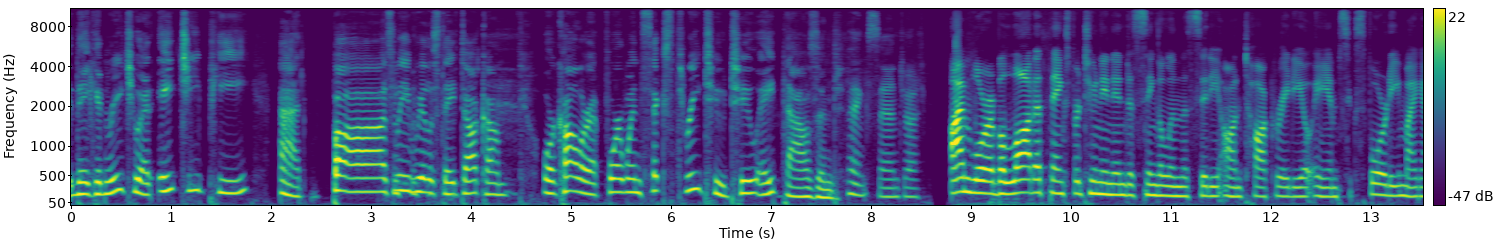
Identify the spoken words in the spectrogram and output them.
They can reach you at HEP at bosleyrealestate.com or call her at 416 322 8000. Thanks, Sandra. I'm Laura Bilotta. Thanks for tuning in to Single in the City on Talk Radio AM 640. My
